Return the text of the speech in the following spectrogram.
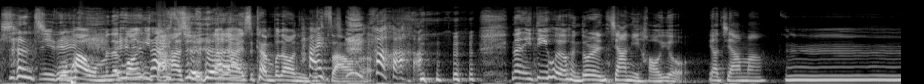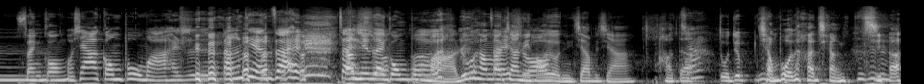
剩几天，我怕我们的光一打下去，大家还是看不到你，就糟了。那一定会有很多人加你好友，要加吗？嗯，三公，我现在要公布吗？还是当天在 当天在公布嘛？呃、如果他们要加你好友，你加不加？好的，我就强迫他讲加。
